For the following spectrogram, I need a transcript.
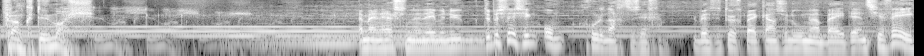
Frank Dumas. En mijn hersenen nemen nu de beslissing om goedenacht te zeggen. U bent weer terug bij Casaluna bij de NCV.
